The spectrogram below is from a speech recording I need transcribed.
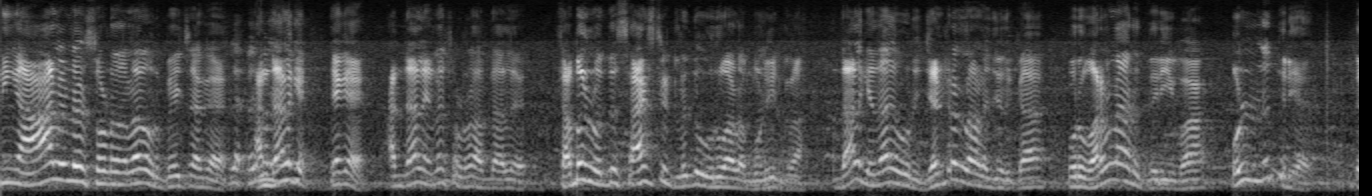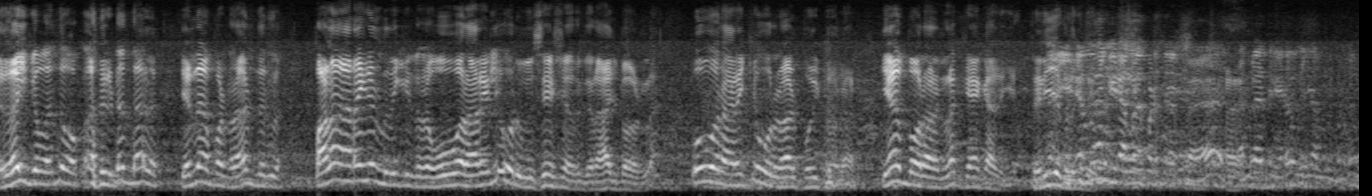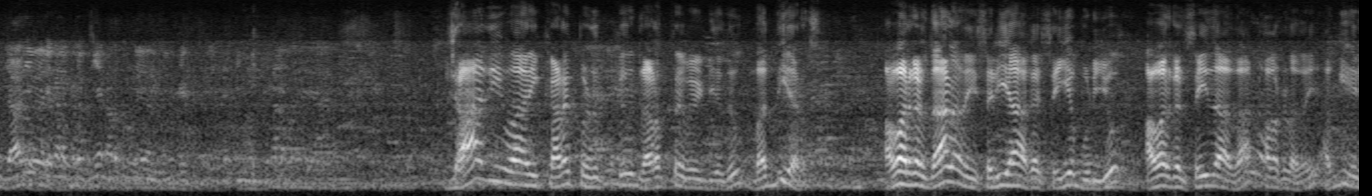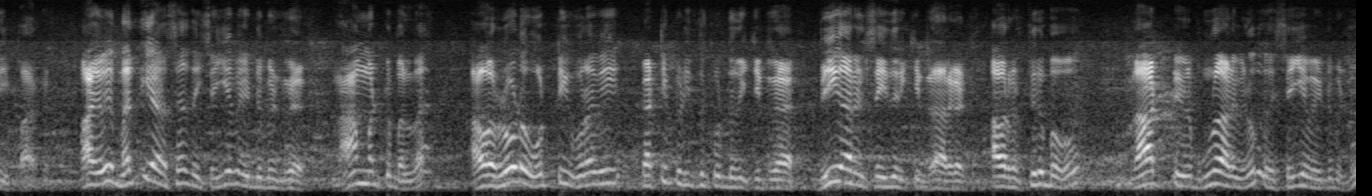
ஏ, நீங்க ஆளுநர் சொல்றதெல்லாம் ஒரு பெரும்பாலும் அந்த ஆளுக்கு ஏங்க அந்த ஆள் என்ன சொல்றான் அந்த ஆளு? தமிழ் வந்து சான்ஸ்கிரிட்ல இருந்து உருவான மொழின்றான். அந்த ஆளுக்கு ஏதாவது ஒரு ஜென்ரல் நாலேஜ் இருக்கா? ஒரு வரலாறு தெரியுமா? ஒன்றும் தெரியாது. ஏதோ இங்க வந்து உட்காந்துக்கிட்டு அந்த ஆளு என்ன பண்றான்னு தெரியல. பல அறைகள் இருக்கின்றன. ஒவ்வொரு அறையிலையும் ஒரு விசேஷம் இருக்கு ராஜ்பவன்ல. ஒவ்வொரு அறைக்கும் ஒரு நாள் போயிட்டு வர்றாரு. ஏன் போறாருலாம் கேட்காதீங்க. தெரிய விடுங்க இடஒதுக்கீடு அமல்படுத்துறப்ப தமிழகத்தில் இடஒதுக்கீடு அமல்படுத்தும் ஜாதி வாரி கணக்கெடுப்பு ஏன் நடத்த முடியாதுன்னு சொல்லி கேட்டுருக்கேன் ஜாதி வாரி கணக்கெடுப்பு நடத்த வேண்டியது மத்திய அரசு. அவர்கள் தான் அதை சரியாக செய்ய முடியும். அவர்கள் செய்தால்தான் அவர்கள் அதை அங்கீகரிப்பார்கள். ஆகவே மத்திய அரசு அதை செய்ய வேண்டும் என்று நாம் மட்டுமல்ல அவர்களோடு ஒட்டி உறவி கட்டிப்பிடித்துக் கொண்டிருக்கின்ற பீகாரில் செய்திருக்கின்றார்கள். அவர்கள் திரும்பவும் நாட்டில் முழு அளவிலும் இதை செய்ய வேண்டும் என்று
